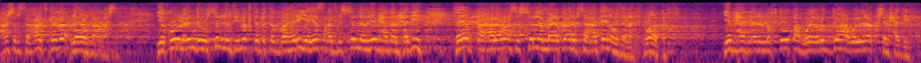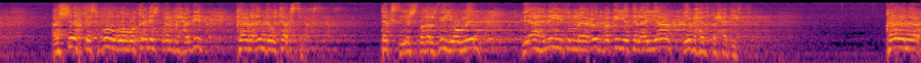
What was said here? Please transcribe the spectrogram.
عشر ساعات كذا لا يرفع رأسه. يقول عنده سلم في مكتبة الظاهرية يصعد في السلم ليبحث عن حديث فيبقى على رأس السلم ما يقارب ساعتين أو ثلاث واقف. يبحث عن المخطوطة ويردها ويناقش الحديث. الشيخ كسبوه وهو كان يشتغل بالحديث كان عنده تاكسي. تاكسي يشتغل فيه يومين لأهله ثم يعود بقية الأيام يبحث في الحديث. كان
